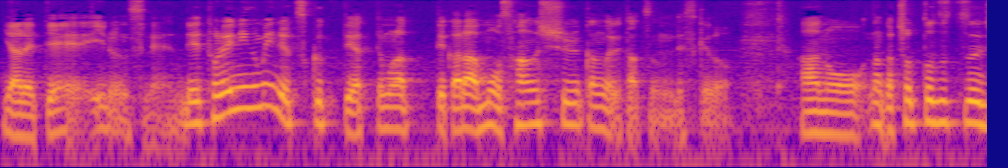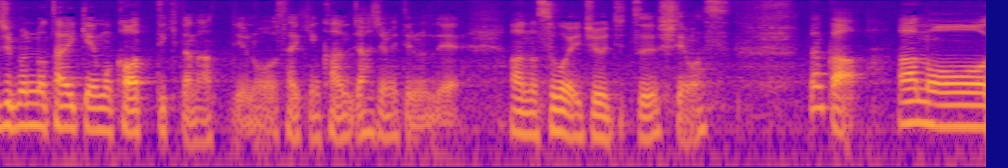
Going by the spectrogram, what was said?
やれているんですね。でトレーニングメニュー作ってやってもらってからもう3週間ぐらい経つんですけどあのなんかちょっとずつ自分の体型も変わってきたなっていうのを最近感じ始めてるんであのすごい充実してます。なんかあの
